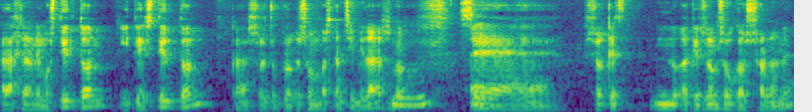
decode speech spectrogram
de Jerónimo Stilton i T. Stilton, que suposo que són bastant similars, no? Mhm, sí. Eh, això, aquests, aquests noms segur que us sonen, eh?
